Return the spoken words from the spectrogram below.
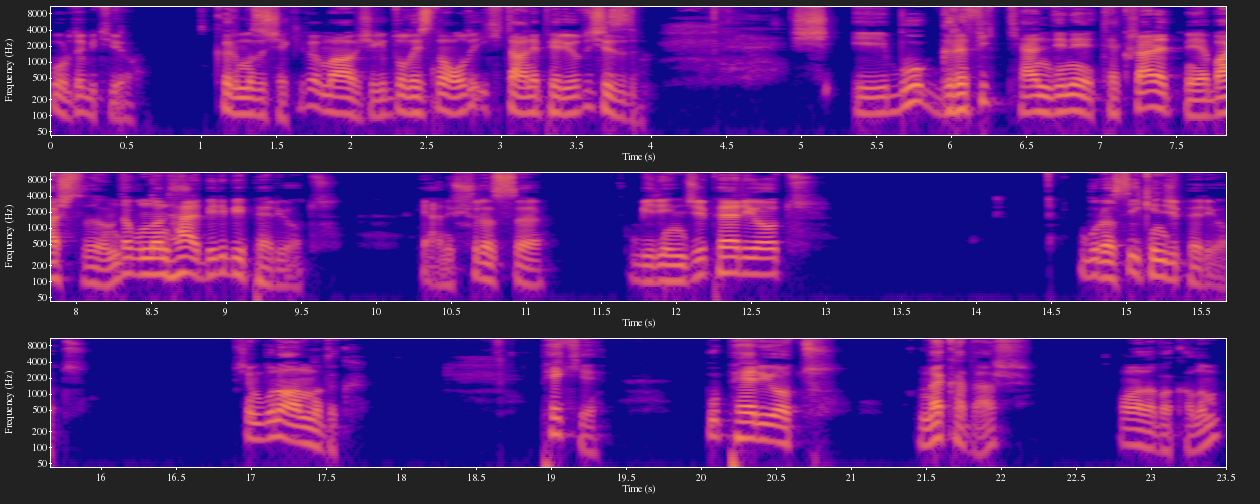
Burada bitiyor. Kırmızı şekil ve mavi şekil. Dolayısıyla oldu? İki tane periyodu çizdim. E, bu grafik kendini tekrar etmeye başladığında bunların her biri bir periyot. Yani şurası birinci periyot. Burası ikinci periyot. Şimdi bunu anladık. Peki bu periyot ne kadar? Ona da bakalım.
